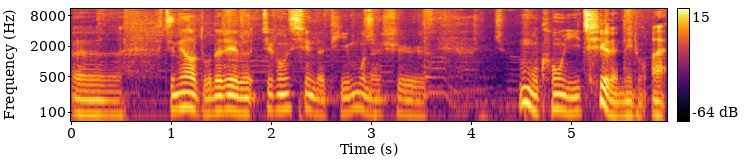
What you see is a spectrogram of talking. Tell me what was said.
呃，今天要读的这个这封信的题目呢是“目空一切的那种爱”。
